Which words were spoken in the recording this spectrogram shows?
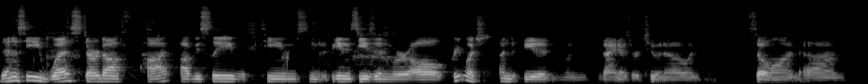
the NFC West started off hot. Obviously, with teams. You know, the beginning of the season we're all pretty much undefeated when Niners were two and zero and so on. Um,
